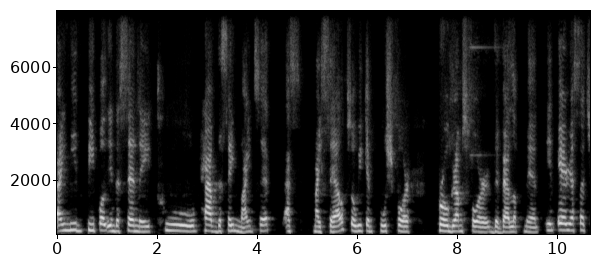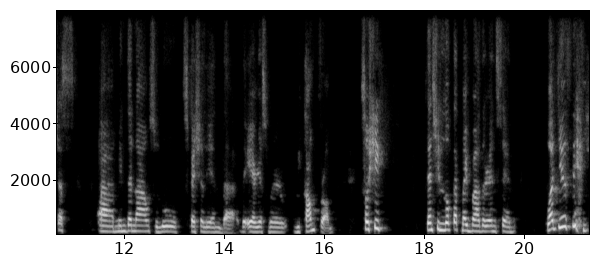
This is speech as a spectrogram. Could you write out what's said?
I need people in the Senate who have the same mindset as myself so we can push for programs for development in areas such as uh, Mindanao, Sulu, especially in the, the areas where we come from. So she, then she looked at my brother and said, what do you think,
